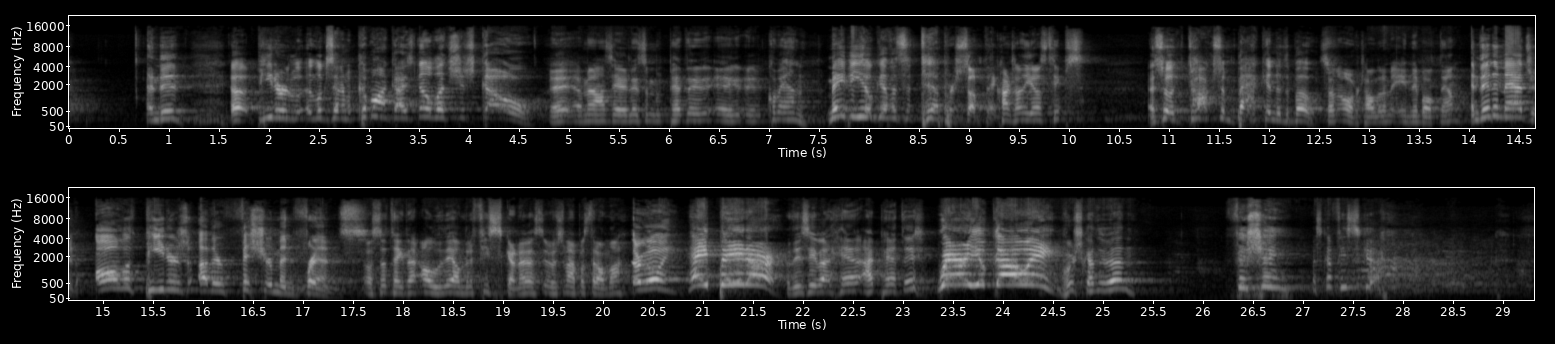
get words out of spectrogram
And then uh, Peter looks at him, Come on, guys, no, let's just go. Eh, men han sier liksom Peter, eh, eh, kom igjen. Maybe he'll give us a tip or something. Kanskje han gir oss tips? And so he talks him back into the boat. Så han overtaler dem inn i båten igjen. And then imagine all of Peter's other fishermen friends. Og så tenk deg alle de andre fiskerne som er på stranda. They're going, Hey, Peter, Og de sier bare Hei, hei, Peter, where are you going? hvor skal du hen? Fishing. Jeg skal fiske.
